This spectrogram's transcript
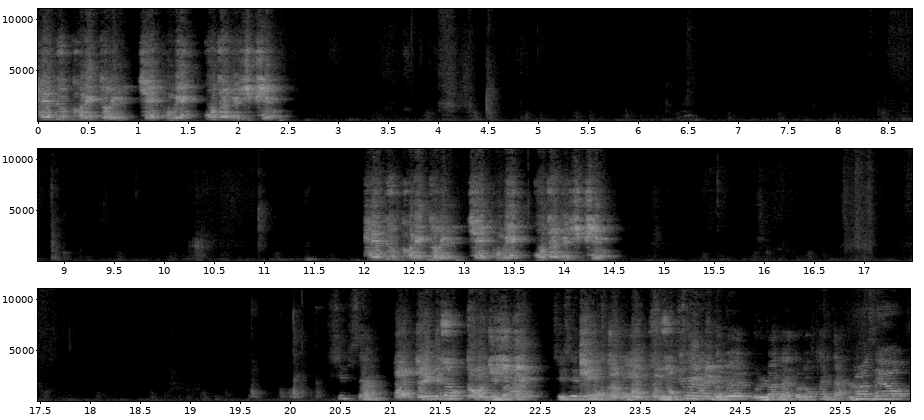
헤드 커넥터를 제품에 꽂아 주십시오. 헤드 커넥터를 제품에 꽂아 주십시오. 13. 환자에게 분석 속담을 주십시오. 전과 제세동 전에 긴장도 진 분석 사람들을 물러나도록 한다. 물러나세요.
